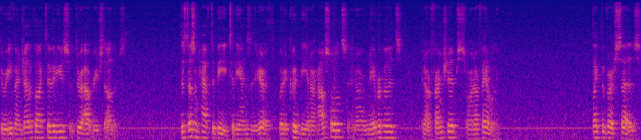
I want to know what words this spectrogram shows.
through evangelical activities, or through outreach to others. This doesn't have to be to the ends of the earth, but it could be in our households, in our neighborhoods, in our friendships, or in our family. Like the verse says,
